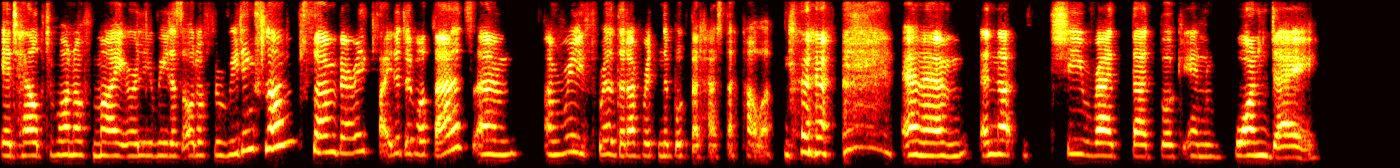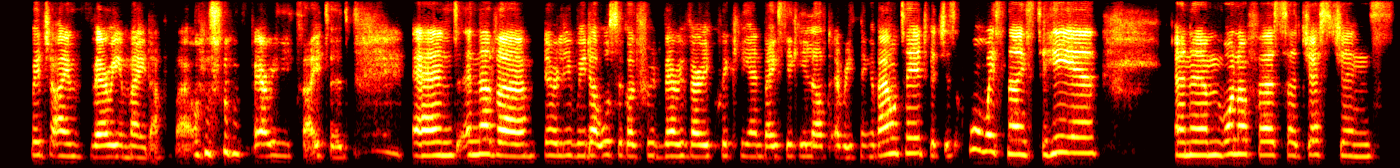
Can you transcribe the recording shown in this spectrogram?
it helped one of my early readers out of the reading slump. So I'm very excited about that. Um, I'm really thrilled that I've written a book that has that power. and um, and that she read that book in one day which I'm very made up about, very excited. And another early reader also got through it very, very quickly and basically loved everything about it, which is always nice to hear. And um, one of her suggestions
